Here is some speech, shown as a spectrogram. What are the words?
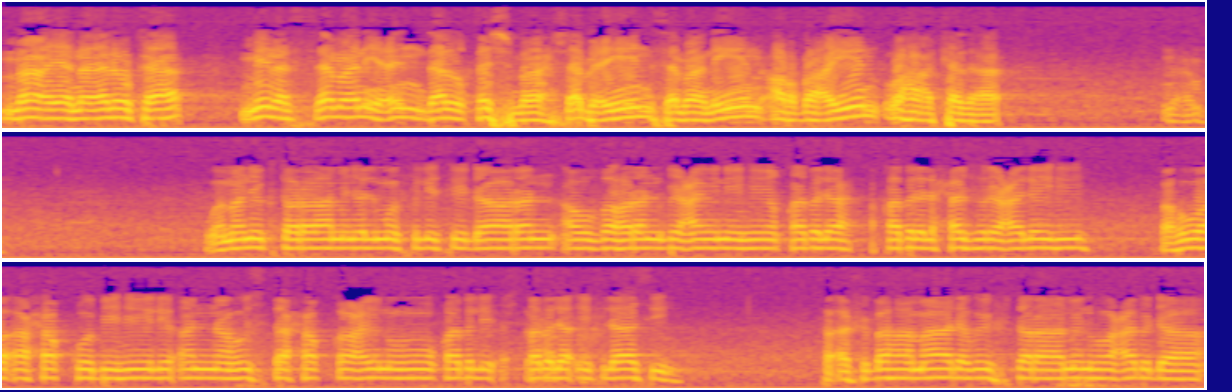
ما ينالك من الثمن عند القسمة سبعين ثمانين أربعين وهكذا. نعم. ومن اكترى من المفلس دارا أو ظهرا بعينه قبل, قبل الحجر عليه فهو أحق به لأنه استحق عينه قبل, قبل إفلاسه. فأشبه ما لو اشترى منه عبدا.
